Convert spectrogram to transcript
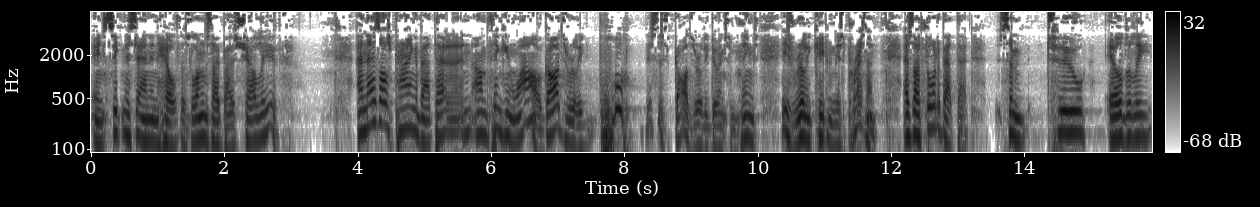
in sickness and in health, as long as they both shall live. And as I was praying about that, and I'm thinking, wow, God's really, whew, this is, God's really doing some things. He's really keeping this present. As I thought about that, some two elderly,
